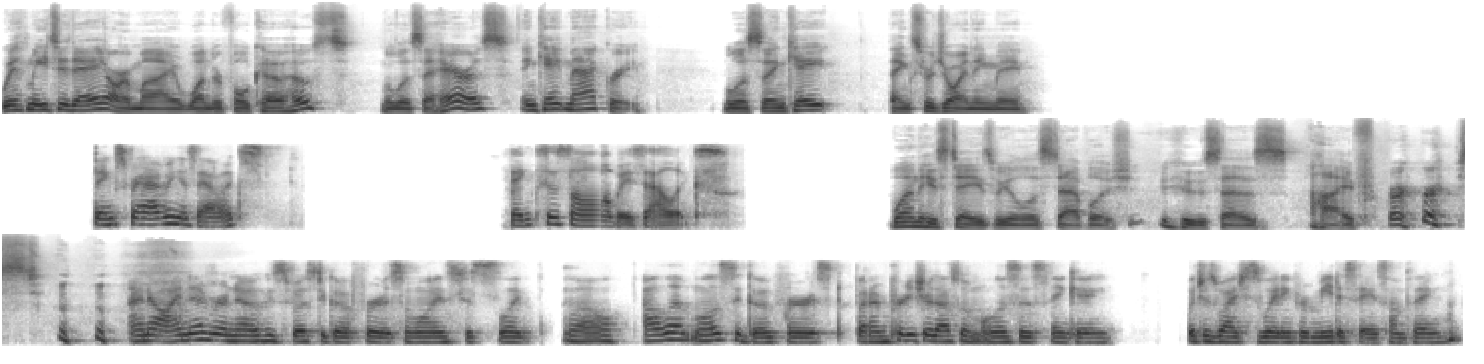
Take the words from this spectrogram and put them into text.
With me today are my wonderful co hosts, Melissa Harris and Kate Macri. Melissa and Kate, thanks for joining me. Thanks for having us, Alex. Thanks as always, Alex. One of these days, we will establish who says hi first. I know. I never know who's supposed to go first. I'm always just like, well, I'll let Melissa go first, but I'm pretty sure that's what Melissa's thinking, which is why she's waiting for me to say something.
